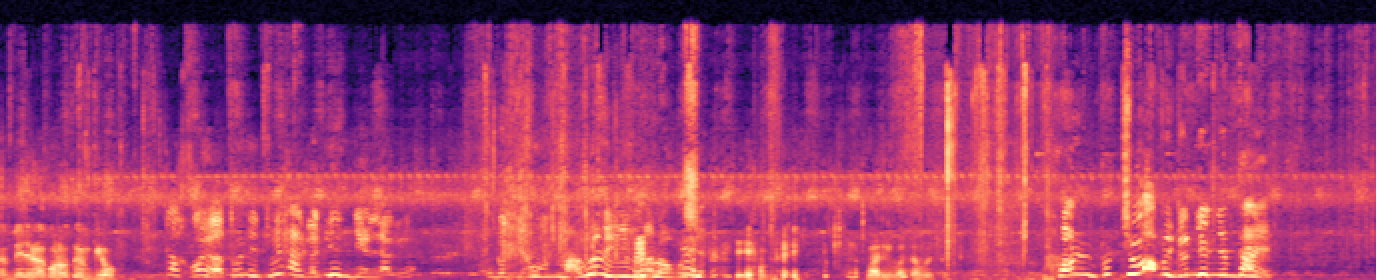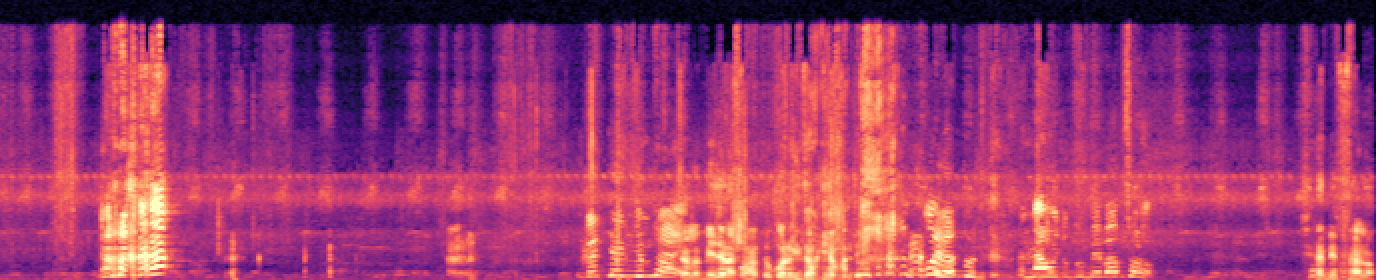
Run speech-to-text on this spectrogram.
તમે બે જણા કોણ હતો એમ કહો. કોઈ હતો ને તું હા ગડિયન જેન લાગે. તો હું મારું ને એમ મારો પછી એમ નહીં. મારી વાત ફોન પૂછ્યો આપણે જેમ જેમ થાય. ચાલો બે જણા કોણ હતું ઈ તો કેમ નથી કોઈ હતું ના હોય તો તું બે બાપ છોડો. છે બે ચાલો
